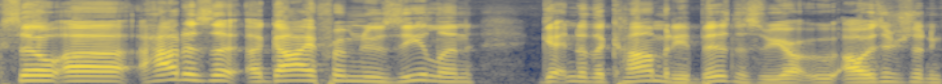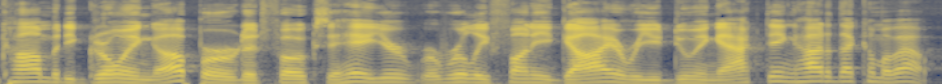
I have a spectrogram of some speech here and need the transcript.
So, uh, how does a, a guy from New Zealand get into the comedy business? Were you always interested in comedy growing up, or did folks say, "Hey, you're a really funny guy," or were you doing acting? How did that come about?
